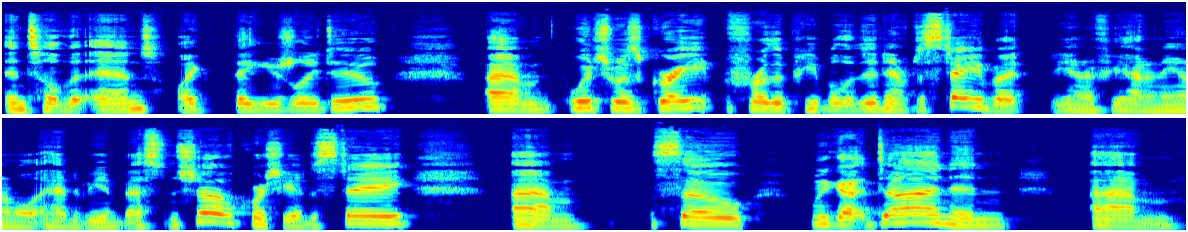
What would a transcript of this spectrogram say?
until the end like they usually do um, which was great for the people that didn't have to stay but you know if you had an animal that had to be in best in show of course you had to stay. Um, so we got done and um,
